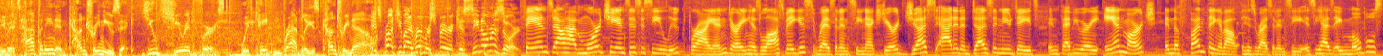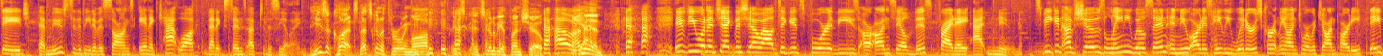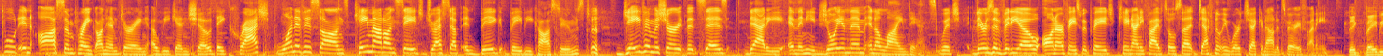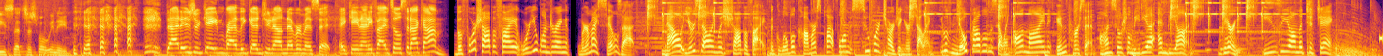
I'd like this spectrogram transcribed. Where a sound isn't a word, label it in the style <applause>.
if it's happening in country music, you hear it first with Cait and Bradley's Country Now. It's brought to you by River Spirit Casino Resort. Fans now have more chances to see Luke Bryan during his Las Vegas residency next year. Just added a dozen new dates in February and March. And the fun thing about his residency is he has a mobile stage that moves to the beat of his songs and a catwalk that extends up to the ceiling. He's a klutz. That's going to throw him off. <laughs> it's it's going to be a fun show. Oh, I'm yeah. in. <laughs> If you want to check the show out, tickets for these are on sale this Friday at noon. Speaking of shows, Lainey Wilson and new artist Hailey Whitters, currently on tour with Jon Pardi, they pulled an awesome prank on him during a weekend show. They crashed one of his songs, came out on stage dressed up in big baby costumes, <laughs> gave him a shirt that says Daddy, and then he joined them in a line dance, which there's a video on our Facebook page, K95 Tulsa. Definitely worth checking out. It's very funny. Big babies. That's just what we need. <laughs> <laughs> That is your Cait and Bradley Country Now. Never miss it at K95Tulsa.com. Before Shopify, were you wondering where are my sales at? Now you're selling with Shopify, the global commerce platform supercharging your selling. You have no problem selling online, in person, on social media, and beyond. Gary, easy on the cha-ching.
